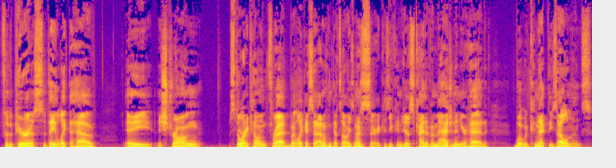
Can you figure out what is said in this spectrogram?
for the purists, they like to have a a strong storytelling thread. But like I said, I don't think that's always necessary because you can just kind of imagine in your head what would connect these elements.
